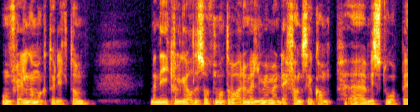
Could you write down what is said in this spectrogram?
omfordeling av makt og rikdom. Men det gikk vel gradvis opp med at det var en veldig mye mer defensiv kamp eh, vi sto oppi.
